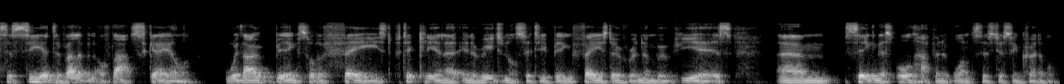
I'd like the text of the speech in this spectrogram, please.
to see a development of that scale without being sort of phased, particularly in a in a regional city, being phased over a number of years, um, seeing this all happen at once is just incredible.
